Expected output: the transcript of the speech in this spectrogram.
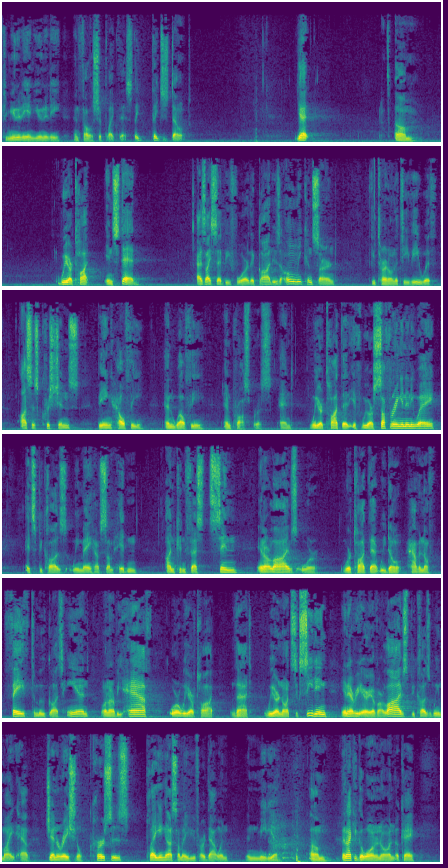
community and unity and fellowship like this. They, they just don't. Yet, um, we are taught instead as I said before, that God is only concerned, if you turn on the TV, with us as Christians being healthy and wealthy and prosperous. And We are taught that if we are suffering in any way, it's because we may have some hidden, unconfessed sin in our lives, or we're taught that we don't have enough faith to move God's hand on our behalf, or we are taught that we are not succeeding in every area of our lives because we might have generational curses plaguing us. How many of you have heard that one in media? Um, and I could go on and on, okay?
